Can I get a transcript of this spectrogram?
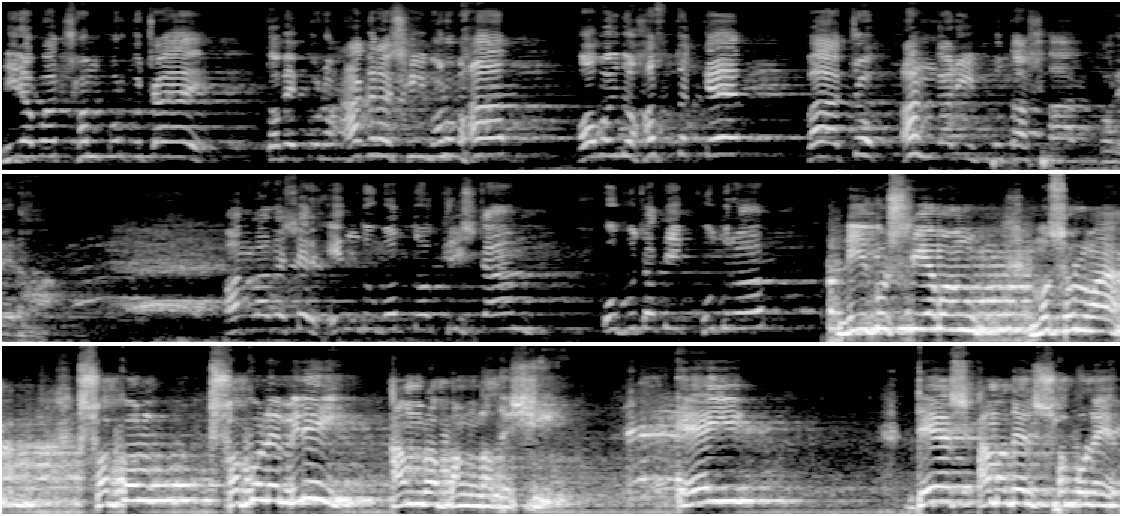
নিরাপদ সম্পর্ক চায়, তবে কোনো আগ্রাসী মনোভাব, অবৈধ হস্তক্ষেপ বা চোখ রাঙ্গারি প্রত্যাশা করে না। বাংলাদেশের হিন্দু, বৌদ্ধ, খ্রিস্টান, উপজাতি, ক্ষুদ্র, নৃগোষ্ঠী এবং মুসলমান সকল, সকলে মিলেই আমরা বাংলাদেশি। এই দেশ আমাদের সকলের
